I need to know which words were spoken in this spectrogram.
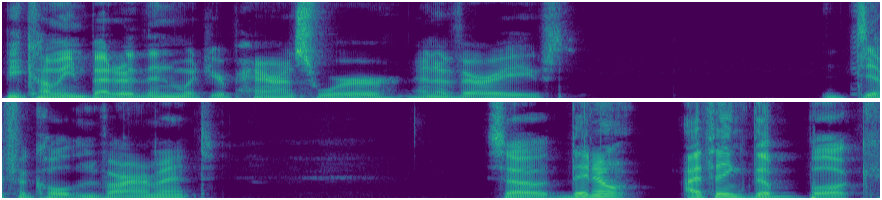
becoming better than what your parents were in a very difficult environment. So they don't. I think the book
